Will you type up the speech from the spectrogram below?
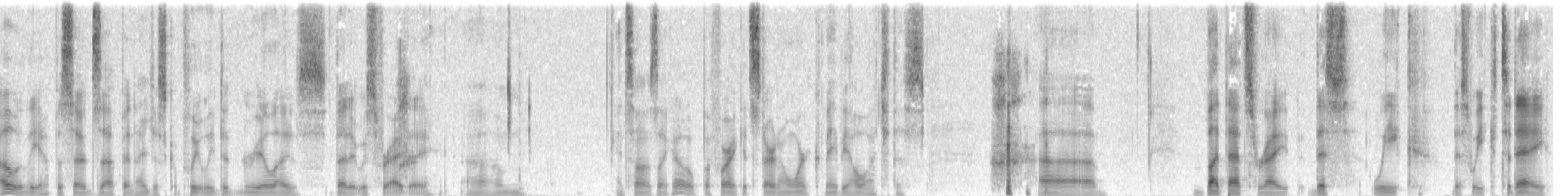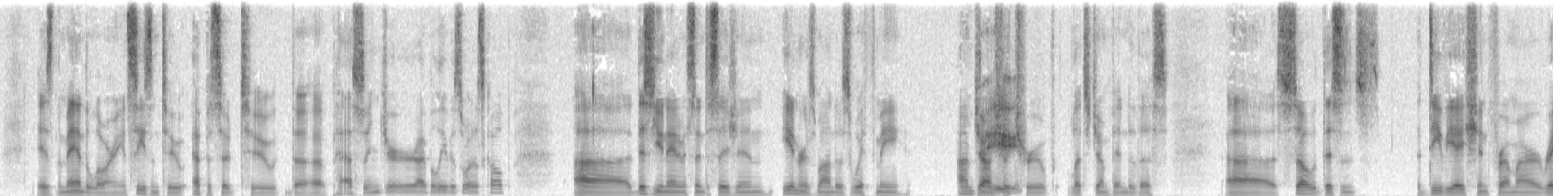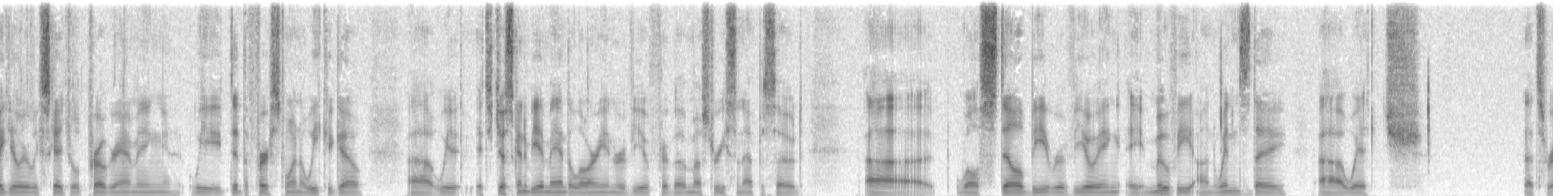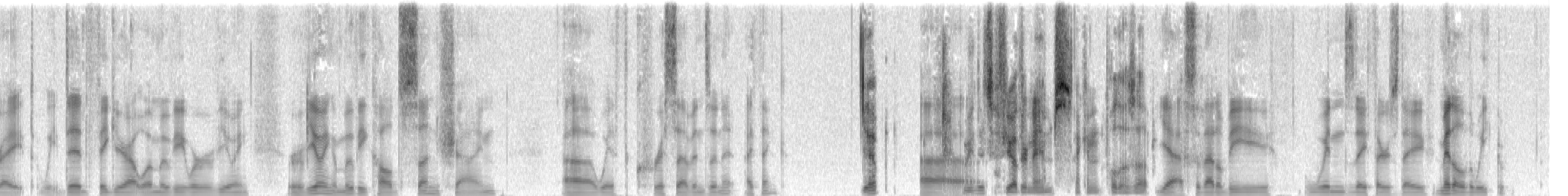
oh, the episode's up, and I just completely didn't realize that it was Friday. Um, and so I was like, oh, before I get started on work, maybe I'll watch this. uh, but that's right. This week, this week, today, is The Mandalorian Season 2, Episode 2, The Passenger, I believe is what it's called. Uh, this is unanimous indecision. Ian Rismondo's with me. I'm Joshua Hey. Troop. Let's jump into this. Uh, so this is a deviation from our regularly scheduled programming. We did the first one a week ago. Uh, we it's just going to be a Mandalorian review for the most recent episode. Uh, we'll still be reviewing a movie on Wednesday, uh, which that's right. We did figure out what movie we're reviewing. We're reviewing a movie called Sunshine, uh, with Chris Evans in it. I think. Yep. Uh, I mean, there's a few other names. I can pull those up. yeah, so that'll be Wednesday, Thursday, middle of the week,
